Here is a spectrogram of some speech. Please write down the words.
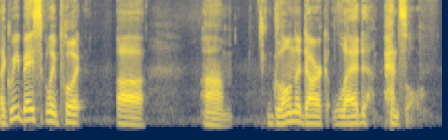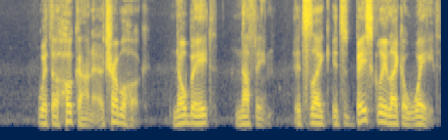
Like we basically put a um, glow in the dark lead pencil with a hook on it, a treble hook. No bait, nothing. It's like it's basically like a weight.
